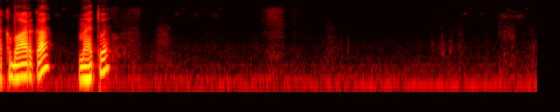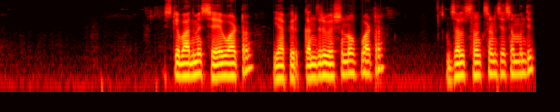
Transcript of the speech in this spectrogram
अखबार का महत्व। इसके बाद में सेव वाटर या फिर कंजर्वेशन ऑफ़ वाटर, जल संरक्षण से संबंधित।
